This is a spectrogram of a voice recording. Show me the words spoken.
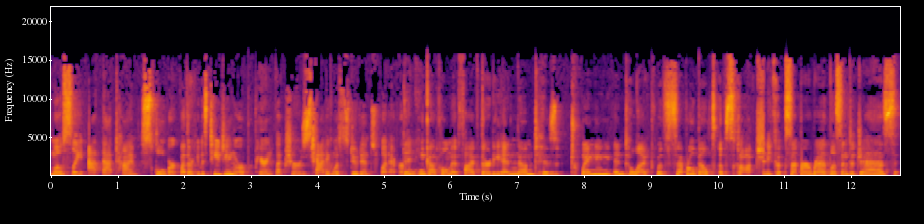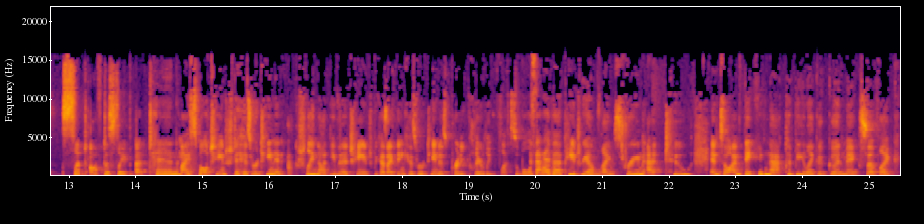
mostly at that time schoolwork, whether he was teaching or preparing lectures, chatting with students, whatever. Then he got home at 5.30 and numbed his twanging intellect with several belts of scotch. And he cooked supper, read, listened to jazz, slipped off to sleep at 10. My small change to his routine, and actually not even a change because I think his routine is pretty clearly flexible, is that I have a Patreon live stream at 2, and so I'm thinking that could be like a good mix of like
